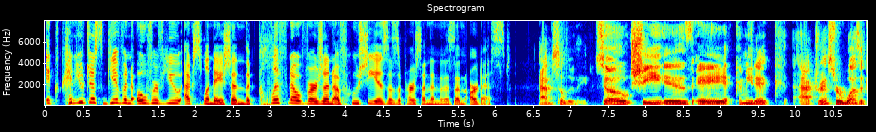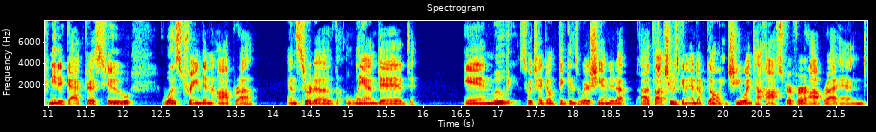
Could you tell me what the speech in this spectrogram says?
it, can you just give an overview explanation, the cliff note version of who she is as a person and as an artist? Absolutely. So she is a comedic actress, or was a comedic actress who was trained in opera and sort of landed in movies, which I don't think is where she ended up. Uh, thought she was going to end up going. She went to Hofstra for opera and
